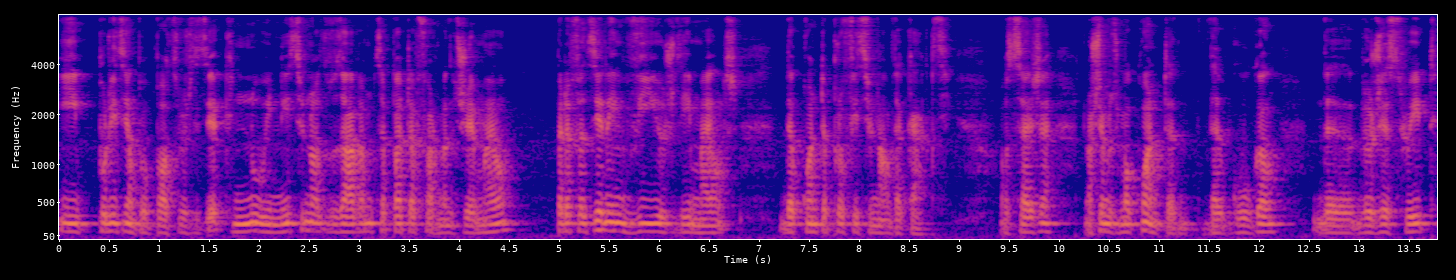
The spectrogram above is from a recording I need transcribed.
E, por exemplo, eu posso-vos dizer que no início nós usávamos a plataforma de Gmail para fazer envios de e-mails da conta profissional da Caxi. Ou seja, nós temos uma conta da Google, de, do G Suite,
